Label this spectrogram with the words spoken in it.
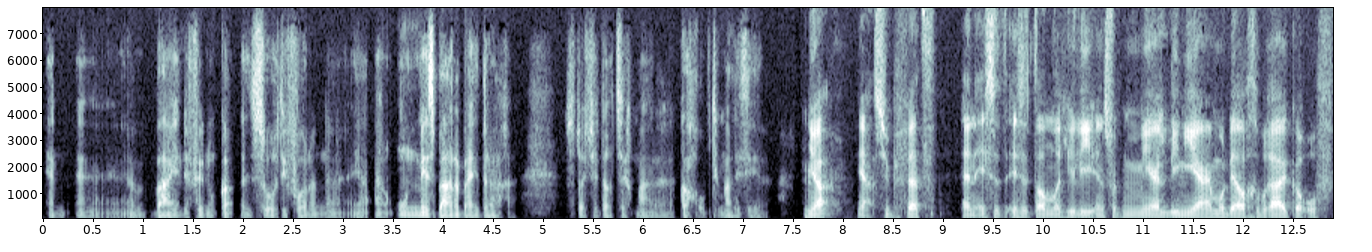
En uh, waar in de funnel kan, zorgt die voor een, ja, een onmisbare bijdrage, zodat je dat zeg maar kan optimaliseren. Ja, ja, super vet. En is het, is het dan dat jullie een soort meer lineair model gebruiken? Of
